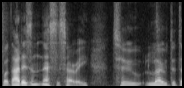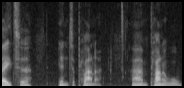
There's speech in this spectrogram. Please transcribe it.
but that isn't necessary to load the data into Planner um, Planner will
